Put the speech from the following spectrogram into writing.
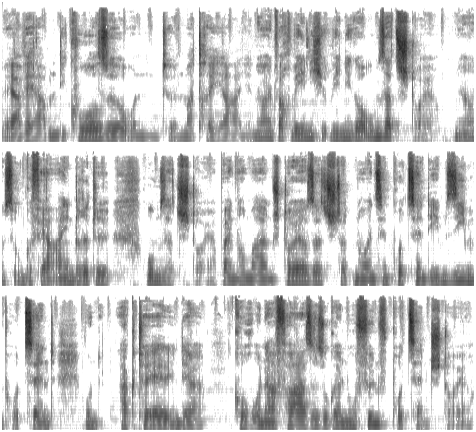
erwerben, die Kurse und, und Materialien. Ne? Einfach wenig, weniger Umsatzsteuer. Ja? Das ist ungefähr ein Drittel Umsatzsteuer. Bei normalem Steuersatz statt 19 Prozent eben 7 Prozent und aktuell in der Corona-Phase sogar nur 5 Prozent Steuer.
